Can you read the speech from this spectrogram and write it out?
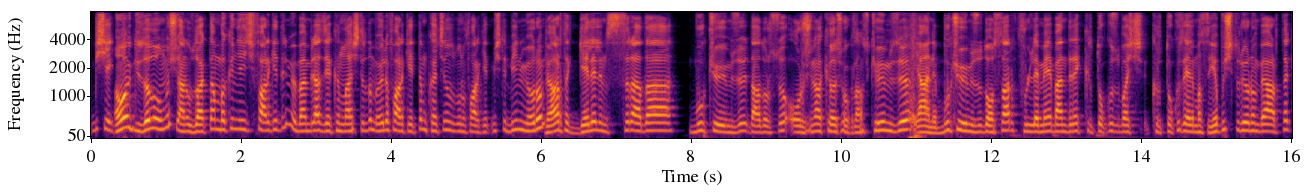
bir şey. Ama güzel olmuş. Yani uzaktan bakınca hiç fark edilmiyor. Ben biraz yakınlaştırdım. Öyle fark ettim. Kaçınız bunu fark etmişti bilmiyorum. Ve artık gelelim sırada bu köyümüzü daha doğrusu orijinal Clash of Clans köyümüzü yani bu köyümüzü dostlar fulllemeye ben direkt 49 baş 49 elması yapıştırıyorum ve artık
